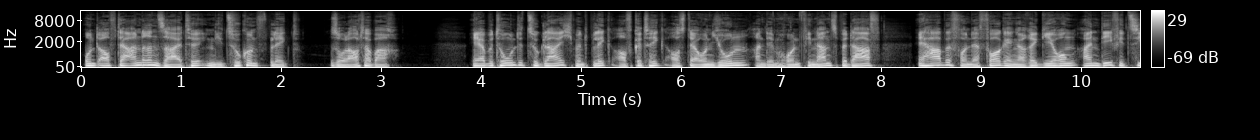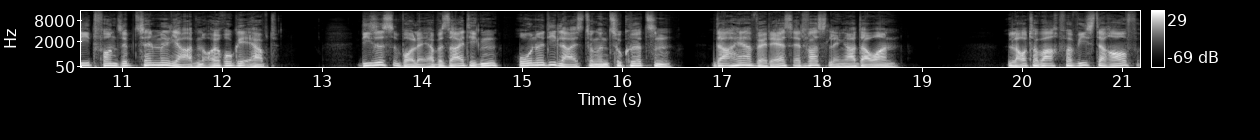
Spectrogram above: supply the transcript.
und auf der anderen Seite in die Zukunft blickt, so Lauterbach. Er betonte zugleich mit Blick auf Kritik aus der Union an dem hohen Finanzbedarf, er habe von der Vorgängerregierung ein Defizit von 17 Milliarden Euro geerbt. Dieses wolle er beseitigen, ohne die Leistungen zu kürzen. Daher werde es etwas länger dauern. Lauterbach verwies darauf,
